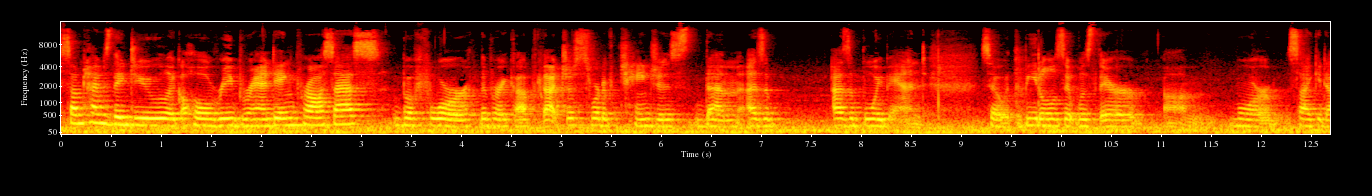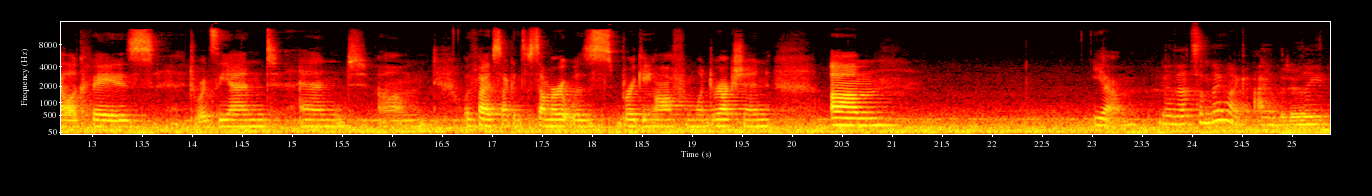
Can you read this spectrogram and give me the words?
sometimes they do like a whole rebranding process before the breakup that just sort of changes them as a as a boy band. So with the Beatles, it was their um, more psychedelic phase towards the end, and um, with Five Seconds of Summer, it was breaking off from One Direction. Um, yeah, Yeah, that's something like I literally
